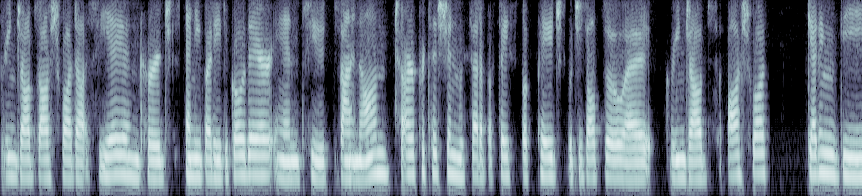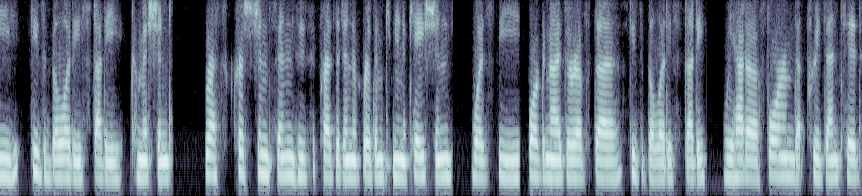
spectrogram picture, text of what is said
greenjobsoshawa.ca. I encourage anybody to go there and to sign on to our petition. We set up a Facebook page, which is also a Green Jobs Oshawa getting the feasibility study commissioned. Russ Christianson, who's the president of Rhythm Communications, was the organizer of the feasibility study. We had a forum that presented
